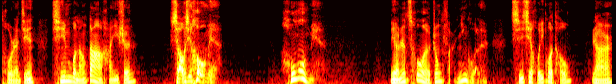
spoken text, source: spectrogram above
突然间，青木狼大喊一声：“小心后面！”后面，两人错愕中反应过来，齐齐回过头。然而，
